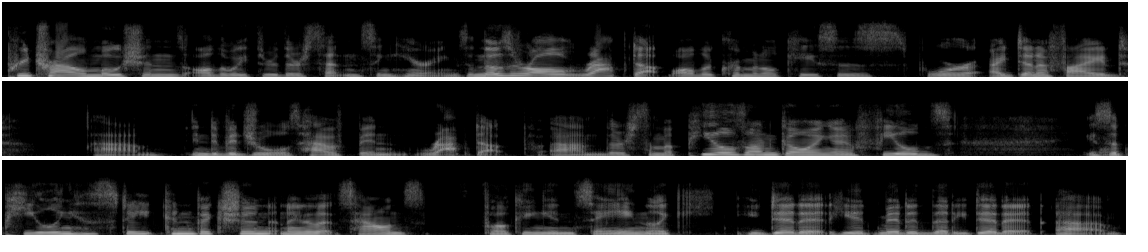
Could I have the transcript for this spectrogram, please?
pretrial motions all the way through their sentencing hearings, and those are all wrapped up. All the criminal cases for identified um, individuals have been wrapped up. Um, there's some appeals ongoing, and Fields is appealing his state conviction. And I know that sounds fucking insane. Like he did it. He admitted that he did it. Um,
